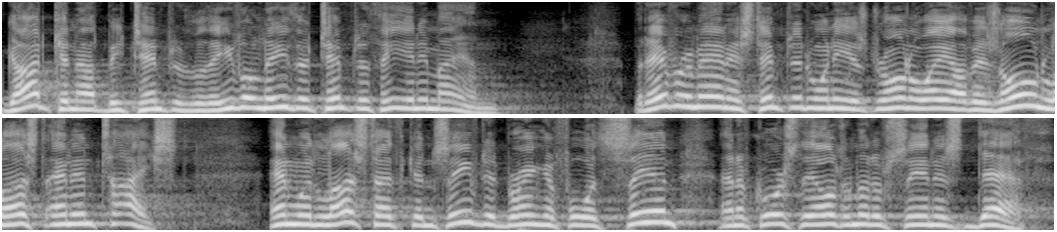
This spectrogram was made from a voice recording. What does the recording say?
God cannot be tempted with evil, neither tempteth he any man. But every man is tempted when he is drawn away of his own lust and enticed. And when lust hath conceived, it bringeth forth sin, and of course the ultimate of sin is death.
